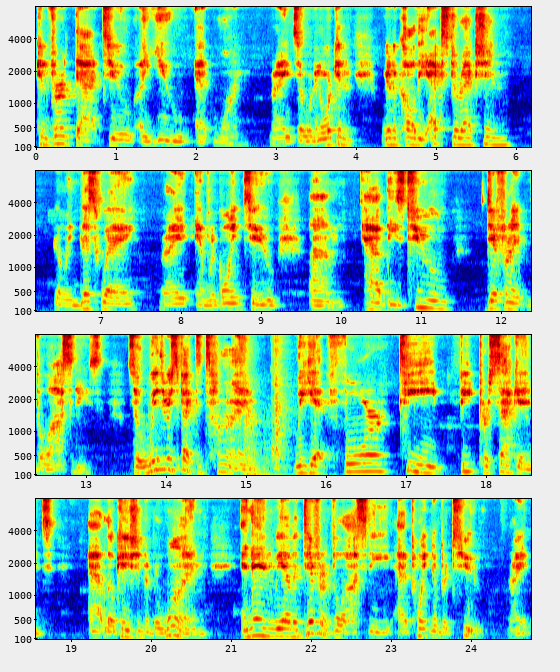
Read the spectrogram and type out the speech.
convert that to a U at one, right? So we're going to work in, we're going to call the X direction going this way, right? And we're going to um, have these two different velocities. So with respect to time, we get 4t feet per second at location number one, and then we have a different velocity at point number two, right?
